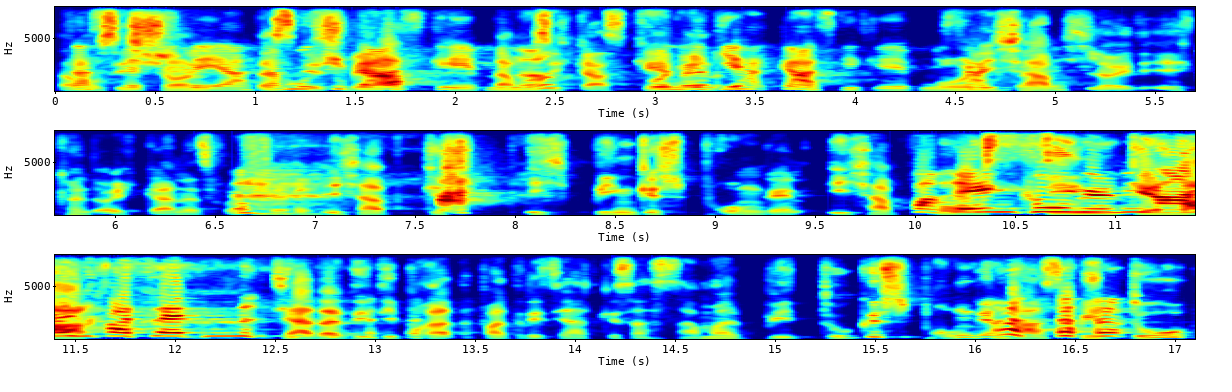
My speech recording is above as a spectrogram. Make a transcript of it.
da das muss ich schon, schwer. das da du schwer, Gas geben. da ne? muss ich Gas Und geben. Higi hat Gas gegeben. Ich Und ich habe. Leute, ihr könnt euch gar nicht vorstellen, ich habe, ich bin gesprungen, ich habe Verrenkungen in allen Facetten. Ja, die, die Pat- Patricia hat gesagt, sag mal, wie du gesprungen hast, wie du,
